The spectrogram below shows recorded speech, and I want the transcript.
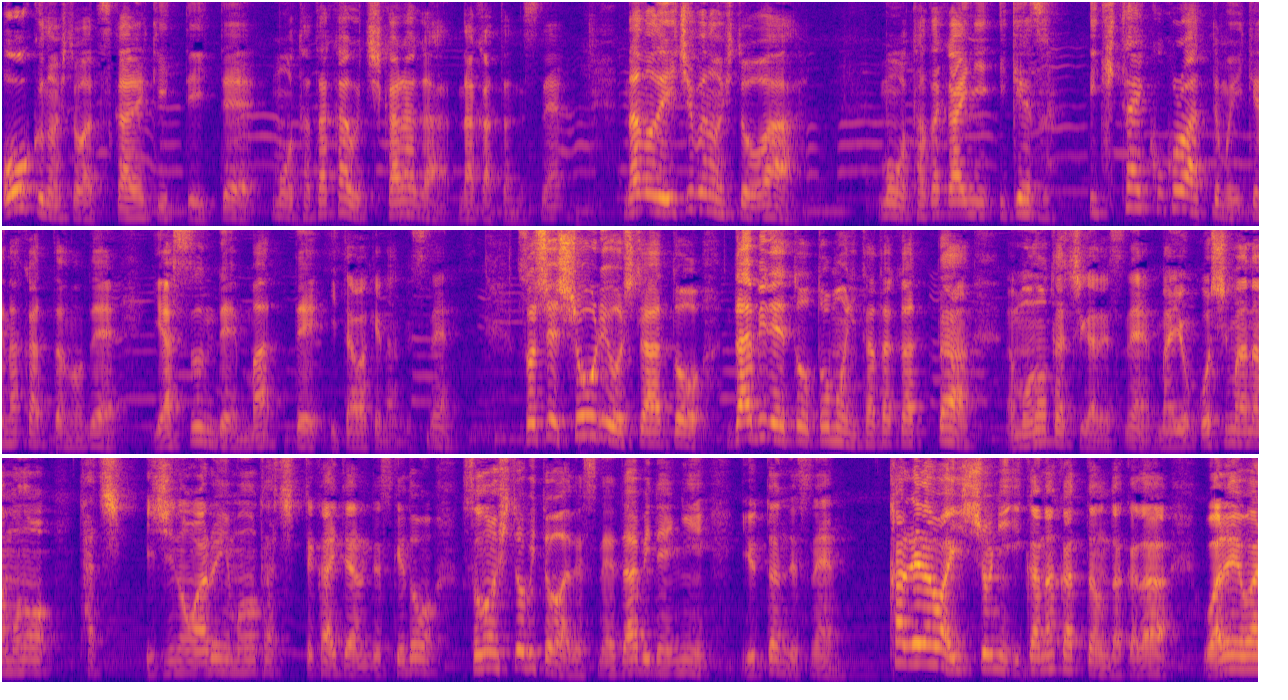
多くの人は疲れ切っていてもう戦う力がなかったんですね。なので一部の人はもう戦いに行けず行きたい心あっても行けなかったので休んで待っていたわけなんですね。そして勝利をした後ダビデと共に戦った者たちがですね、まあ、横島な者たち意地の悪い者たちって書いてあるんですけどその人々はですねダビデに言ったんですね。彼らは一緒に行かなかったのだから我々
